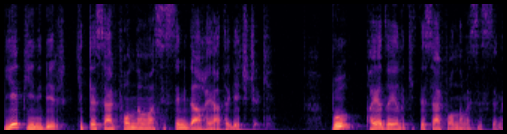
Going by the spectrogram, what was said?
yepyeni bir kitlesel fonlama sistemi daha hayata geçecek. Bu paya dayalı kitlesel fonlama sistemi.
